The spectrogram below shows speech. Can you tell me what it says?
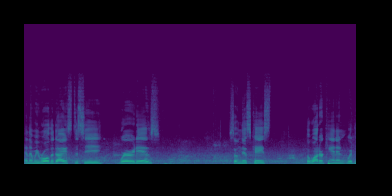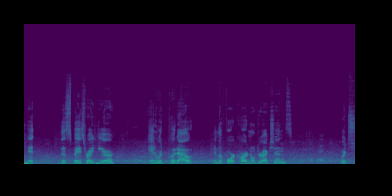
And then we roll the dice to see where it is. So in this case, the water cannon would hit this space right here and would put out in the four cardinal directions Okay. which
